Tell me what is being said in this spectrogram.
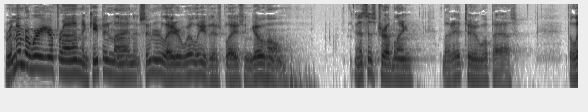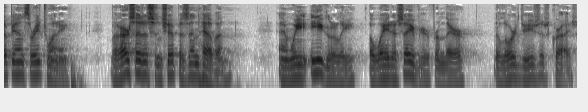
Remember where you're from and keep in mind that sooner or later we'll leave this place and go home. This is troubling, but it too will pass. Philippians 3:20 But our citizenship is in heaven, and we eagerly await a savior from there, the Lord Jesus Christ.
